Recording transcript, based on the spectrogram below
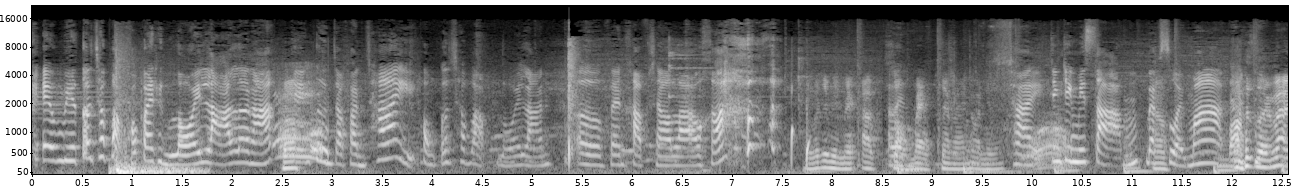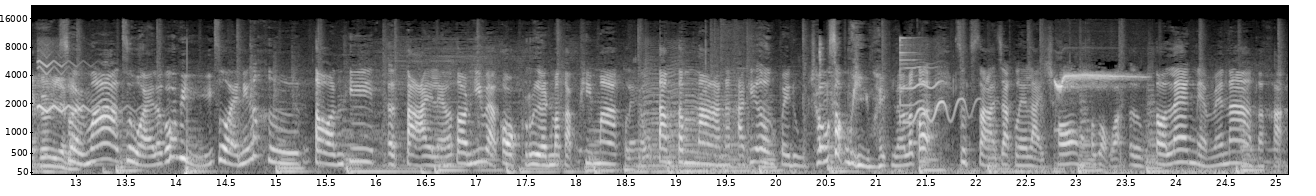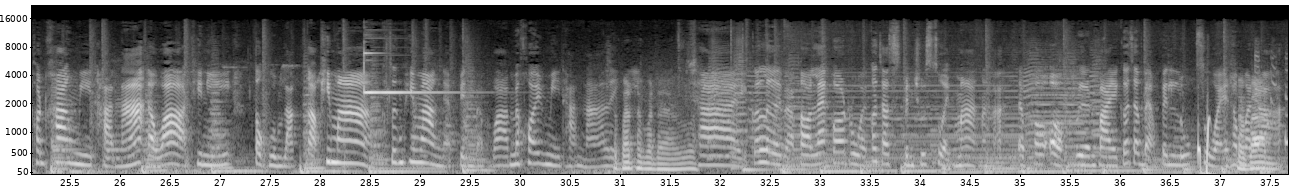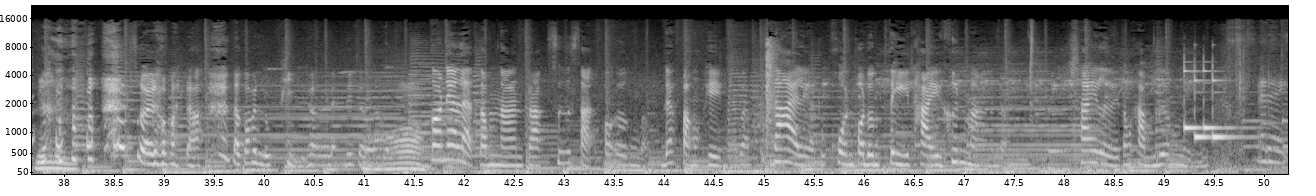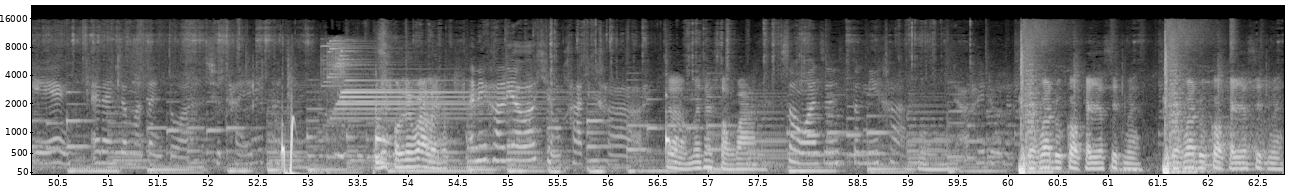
เอ็มวีต้นฉบับเขาไปถึงร้อยล้านแล้วนะเพลงตื่นจากฝันใช่ของต้นฉบับร้อยล้าน เออแฟนคลับชาวลาวค่ะ ผมก็จะมีเมคอัพอะไรสองแบบใช่ไหมวันนี้ ใช่ จริง ๆ มี 3 แบบสวยมาก สวยมากก็มีสวยมากสวยแล้วก็ผีสวยนี่ก็คือตอนที่เออตายแล้วตอนที่แบบออกเรือนมากับพี่มากแล้วตามตำนานนะคะ ที่เอิงไปดูช่องสองหวีมาอีกแล้ว แล้วก็ศึกษาจากหลาย ๆ ช่องเขาบอกว่าเออตอนแรกเนี่ยแม่นาคอะค่ะ ค่อนข้างมีฐานะ แต่ว่าทีนี้ตกหลุมรักกับพี่มาก ซึ่งพี่มากเนี่ยเป็นแบบว่าไม่ค่อยมีฐานะอะไรอสย่างภาพธรงี้รมดาด้วยใช่ก็เลยแบบตอนแรกก็รวยก็จะเป็นชุดสวยมากนะคะ แต่พอออกเรือนไปก็จะแบบเป็นลุคสวยธรชารวมบ้านดานิดนึงสวยธรรมดาแล้วก็เป็นลุคผีเท่านั้นแหละที่จะเล่าอ๋อก็เนี่ยแหละตำนานรักซื่อสัตย์พอเอิงแบบได้ฟังเพลงแล้วแบบได้เลยอะทุกคนพอดนตรีไทยขึ้นมามันแบบใช่เลยต้องทำเรื่องนี้ไอแดงเองไอแดงจะมาแต่งตัวชุดไทยให้ฟังอันนี้เขาเรียกว่าอะไรครับ อันนี้เขาเรียกว่าเข็มขัดค่ะจะไม่ใช่สองวานสองวันจะตรงนี้ค่ะโอ้เดี๋ยวให้ดูนะเรียกว่าดูเกาะกายสิทธิ์ไหมเรียกว่าดูเกาะกายสิทธิ์ไหม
